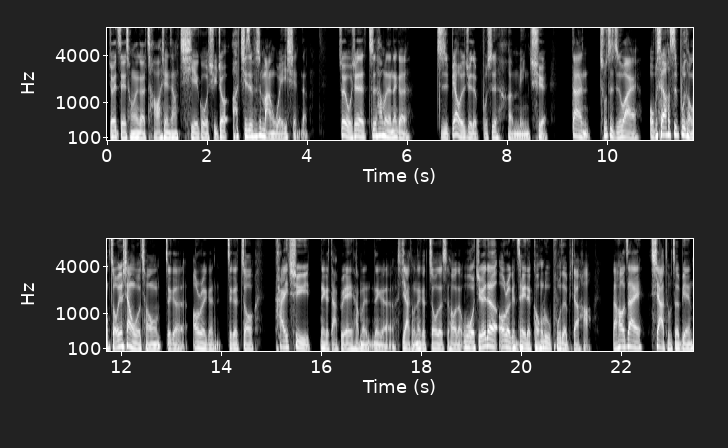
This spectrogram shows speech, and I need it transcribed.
就会直接从那个槽化线这样切过去，就啊其实是蛮危险的。所以我觉得这是他们的那个指标，我就觉得不是很明确。但除此之外，我不知道是不同州，因为像我从这个 Oregon 这个州开去。那个 WA 他们那个西雅图那个州的时候呢，我觉得 Oregon 这里的公路铺的比较好。然后在西雅图这边，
